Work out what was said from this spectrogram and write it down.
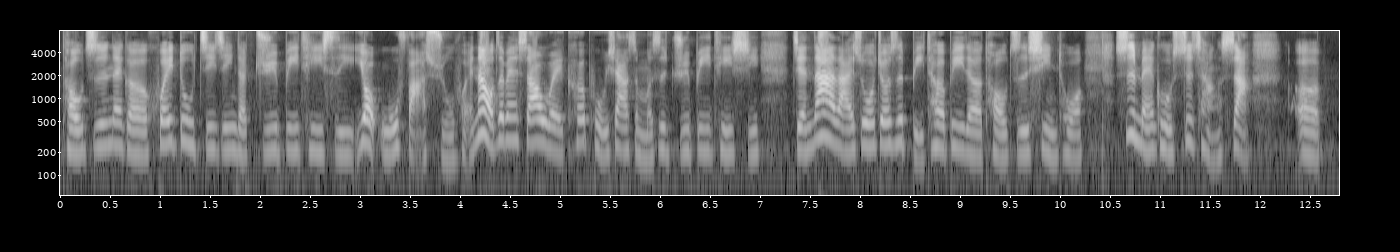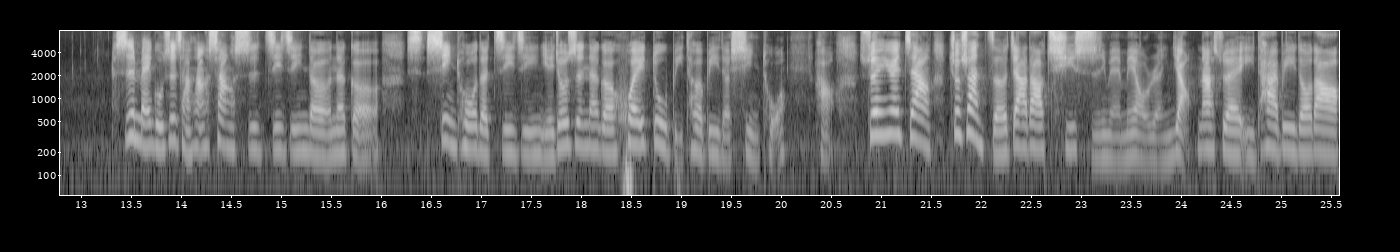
投资那个灰度基金的 GBTC 又无法赎回。那我这边稍微科普一下，什么是 GBTC？简单的来说，就是比特币的投资信托，是美股市场上呃。是美股市场上上市基金的那个信托的基金，也就是那个灰度比特币的信托。好，所以因为这样，就算折价到七十美，没有人要。那所以以太币都到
